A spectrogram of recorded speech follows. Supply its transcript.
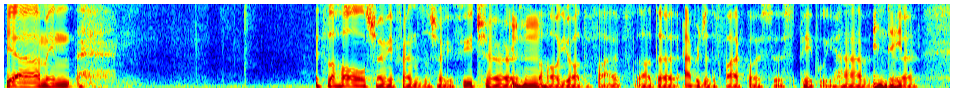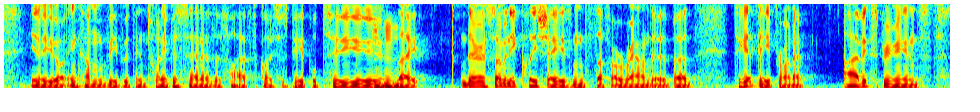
Yeah, I mean, it's the whole show me friends, will show you future. It's the whole you are the five, uh, the average of the five closest people you have. It's Indeed. The, you know, your income will be within 20% of the five closest people to you. Like, there are so many cliches and stuff around it, but to get deeper on it, I've experienced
